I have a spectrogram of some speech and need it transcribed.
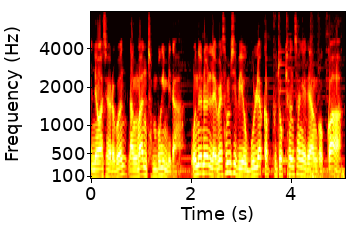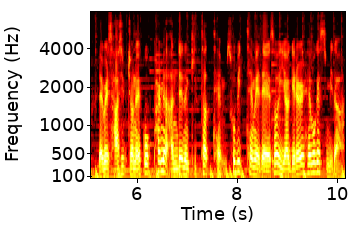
안녕하세요 여러분. 낭만 전북입니다. 오늘은 레벨 30 이후 물약값 부족 현상에 대한 것과 레벨 40 전에 꼭 팔면 안 되는 기타템, 소비템에 대해서 이야기를 해보겠습니다.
